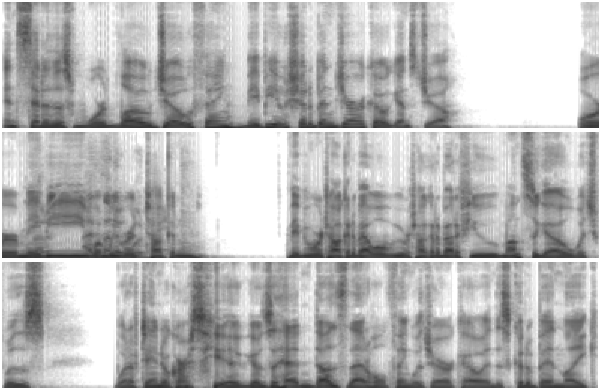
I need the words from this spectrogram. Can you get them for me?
instead of this Wardlow Joe thing, maybe it should have been Jericho against Joe. Or maybe when we were would be. talking maybe we're talking about what we were talking about a few months ago, which was what if Daniel Garcia goes ahead and does that whole thing with Jericho and this could have been like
